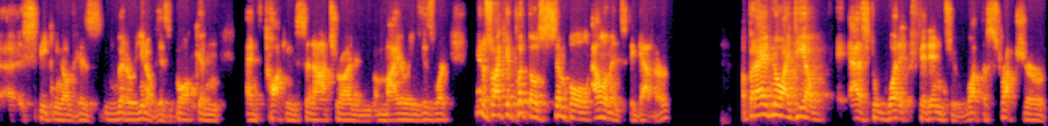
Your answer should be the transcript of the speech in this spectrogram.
uh, speaking of his literary, you know, his book and and talking to Sinatra and admiring his work, you know, so I could put those simple elements together but I had no idea as to what it fit into, what the structure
